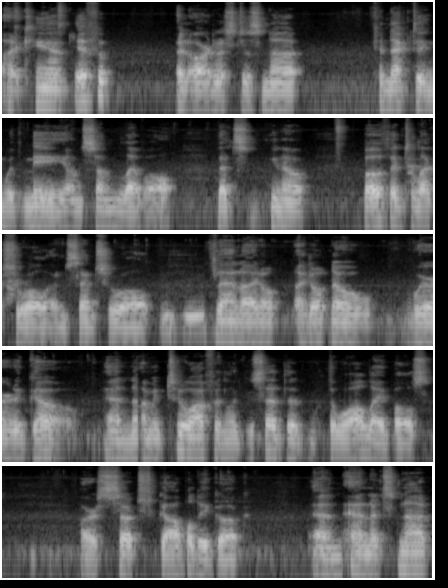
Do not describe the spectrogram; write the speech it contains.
I can't if a, an artist is not connecting with me on some level that's you know both intellectual and sensual Mhm. then i don't i don't know where to go and i mean too often like you said the the wall labels are such gobbledygook and and it's not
